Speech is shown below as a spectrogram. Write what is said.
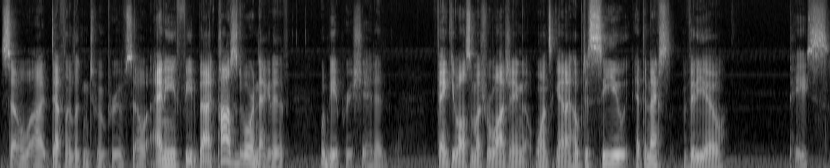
so uh, definitely looking to improve. So any feedback, positive or negative, would be appreciated. Thank you all so much for watching. Once again, I hope to see you at the next video. Peace.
